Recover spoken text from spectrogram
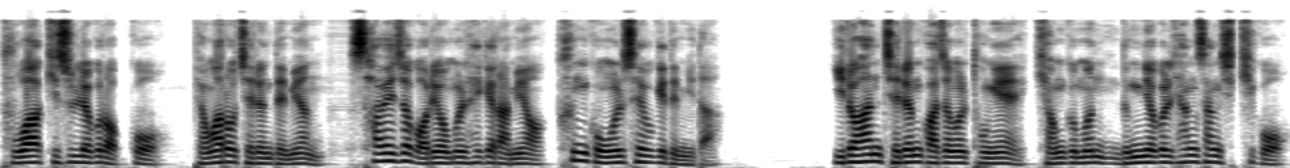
부와 기술력을 얻고 병화로 재련되면 사회적 어려움을 해결하며 큰 공을 세우게 됩니다. 이러한 재련 과정을 통해 경금은 능력을 향상시키고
